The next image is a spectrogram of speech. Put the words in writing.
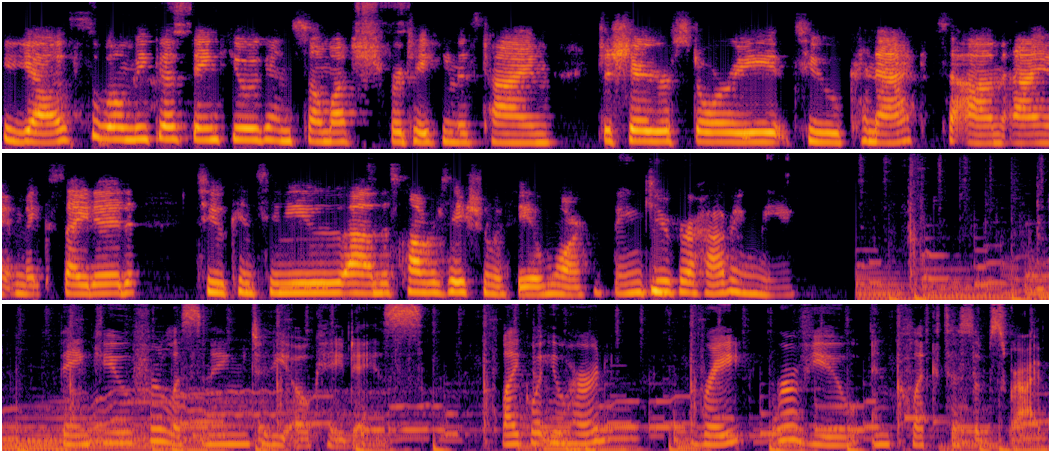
Yes. Well, Mika, thank you again so much for taking this time to share your story, to connect. Um, and I am excited to continue um, this conversation with you more. Thank you for having me. Thank you for listening to the OK Days. Like what you heard? Rate, review, and click to subscribe.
